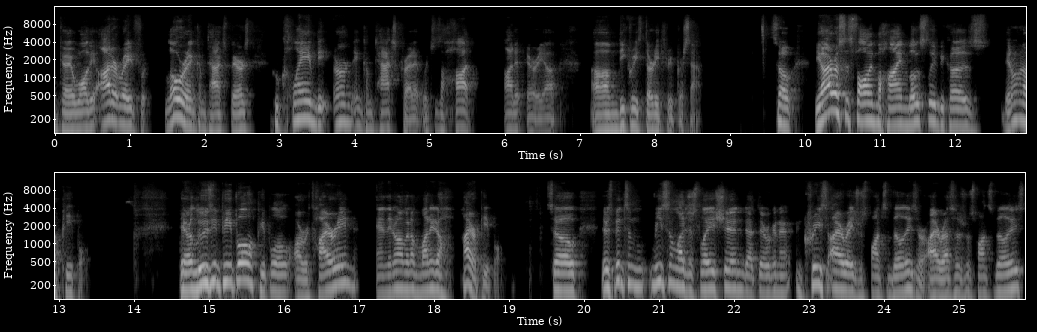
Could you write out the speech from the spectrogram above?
Okay, while the audit rate for lower income taxpayers who claim the earned income tax credit, which is a hot audit area, um, decreased 33%. So the IRS is falling behind mostly because they don't have enough people. They're losing people, people are retiring, and they don't have enough money to hire people. So there's been some recent legislation that they were going to increase IRA's responsibilities or IRS's responsibilities.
